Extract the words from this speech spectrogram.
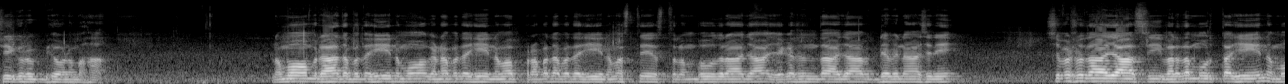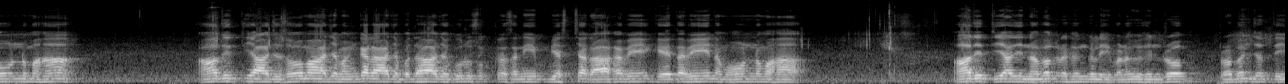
ஸ்ரீகுருப்போ நம நமோ விராதபதி நமோ கணபதி நம பிரபதபதி நமஸ்தே ஸ்துலம்பூதராஜா ஏகசந்தாஜ விக்ன விநாசினி சிவசுதாயா ஸ்ரீ வரதமூர்த்தஹி நமோ நம ஆதித்யாஜ சோமாஜ மங்களாஜ புதாஜ குருசுக்ரசனீபியஸ்ச ராகவே கேதவே நமோ நம ஆதித்யாதி நவகிரகங்களை வணங்குகின்றோம் பிரபஞ்சத்தை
